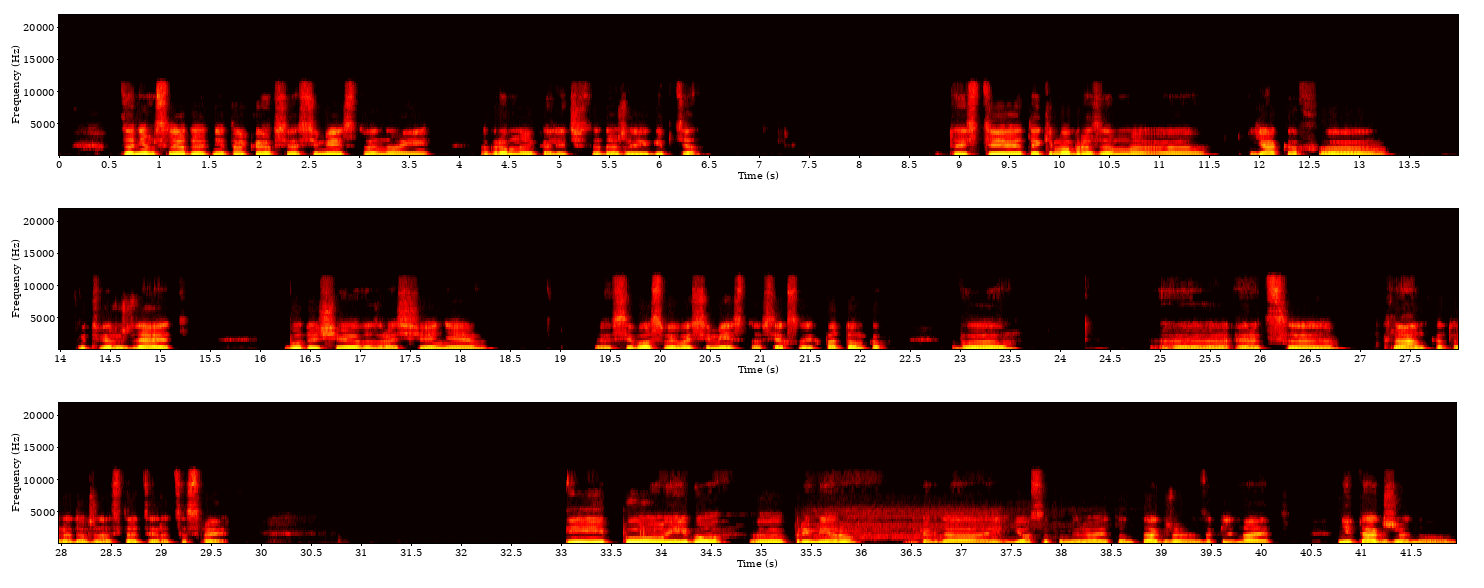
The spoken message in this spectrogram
за ним следует не только все семейство, но и огромное количество даже египтян. То есть э, таким образом э, Яков э, утверждает будущее возвращение всего своего семейства, всех своих потомков в Эрец Кнаан, которая должна стать Эрец Исраиль. И по его примеру когда Иосиф умирает, он также заклинает, не так же, но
